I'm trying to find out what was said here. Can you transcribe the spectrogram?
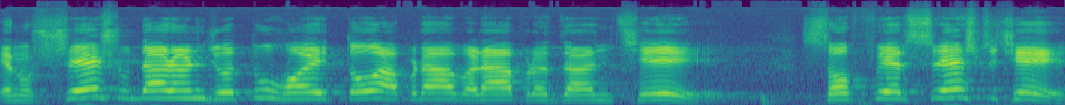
એનું શ્રેષ્ઠ ઉદાહરણ જોતું હોય તો આપણા વડાપ્રધાન છે. સોફ્ટવેર શ્રેષ્ઠ છે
